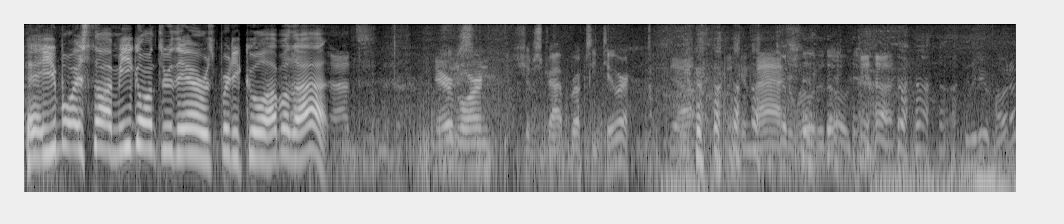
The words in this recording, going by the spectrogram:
Hey, you boys thought me going through the air was pretty cool. How about that? That's airborne. Should have strapped Brooksy to her. Yeah, looking back. Wrote it out. Yeah. Can we do a photo?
